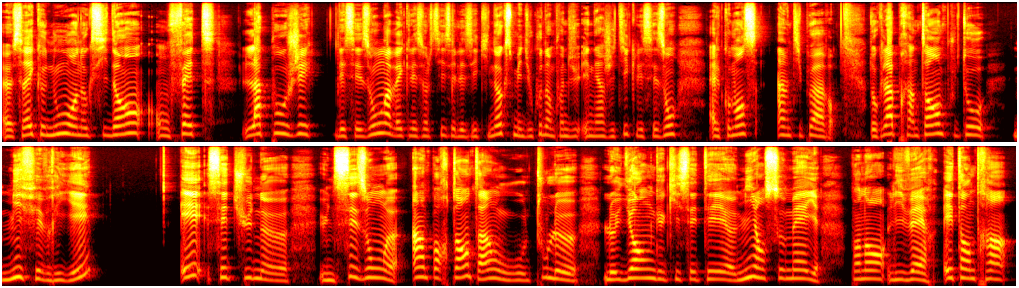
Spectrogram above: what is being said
c'est vrai que nous en Occident, on fête l'apogée des saisons avec les solstices et les équinoxes, mais du coup d'un point de vue énergétique, les saisons, elles commencent un petit peu avant. Donc là, printemps plutôt mi-février, et c'est une, euh, une saison euh, importante hein, où tout le, le yang qui s'était euh, mis en sommeil pendant l'hiver est en train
